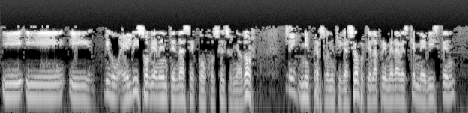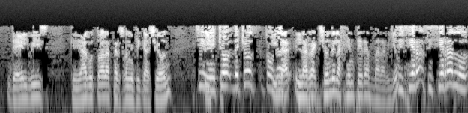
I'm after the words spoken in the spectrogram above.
Y, y, y, digo, Elvis obviamente nace con José el Soñador, Sí. mi personificación, porque es la primera vez que me visten de Elvis, que hago toda la personificación. Sí, Y- de hecho, de hecho, y la, y la reacción de la gente era maravillosa. si cierras, si cierras los,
